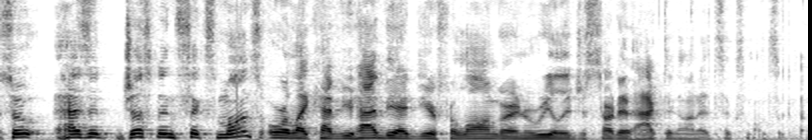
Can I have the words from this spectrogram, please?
so has it just been six months, or like have you had the idea for longer and really just started acting on it six months ago?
